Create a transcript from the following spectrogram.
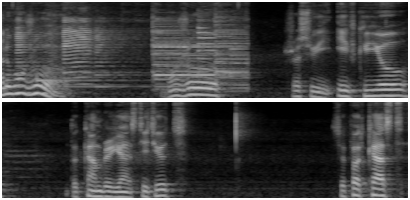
Allô, bonjour. Bonjour, je suis Yves Cuyot de Cambridge Institute. Ce podcast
